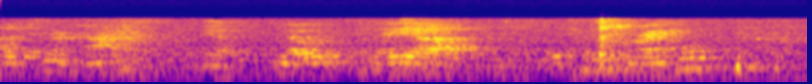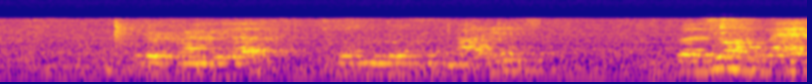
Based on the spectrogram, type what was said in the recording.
out of two hundred times. Yeah. You know, they, uh, they twisted their ankle. They were trying to get up, wasn't, wasn't not in. But if you're on the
